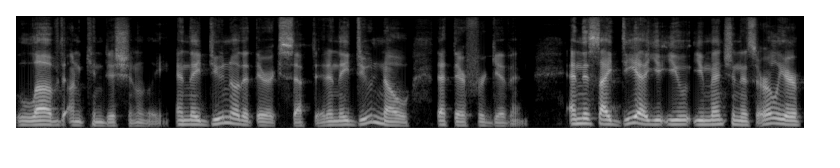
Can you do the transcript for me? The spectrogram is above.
loved unconditionally and they do know that they're accepted and they do know that they're forgiven and this idea you you, you mentioned this earlier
